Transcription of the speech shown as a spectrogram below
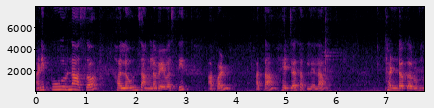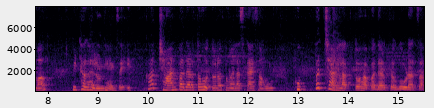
आणि पूर्ण असं हलवून चांगलं व्यवस्थित आपण आता ह्याच्यात आपल्याला थंड करून मग पिठं घालून घ्यायचं आहे इतका छान पदार्थ होतो ना तुम्हालाच काय सांगू? खूपच छान लागतो हा पदार्थ गोडाचा.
